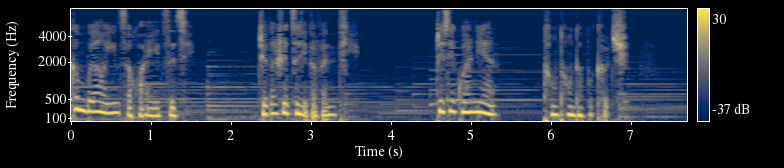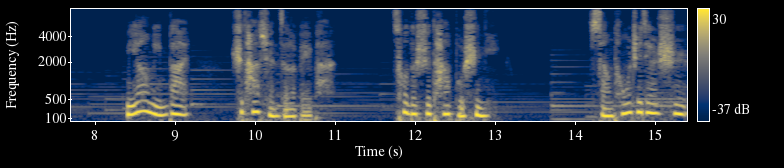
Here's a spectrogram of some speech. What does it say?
更不要因此怀疑自己，觉得是自己的问题。这些观念，通通都不可取。你要明白，是他选择了背叛，错的是他，不是你。想通这件事，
